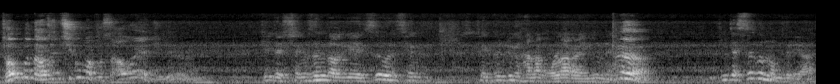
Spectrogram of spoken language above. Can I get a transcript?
전부 나와서 치고받고 싸워야지. 진짜 생선 가게에 썩은 생, 생선 중에 하나 골라라 이거네. 예. 진짜 썩은 놈들이야.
